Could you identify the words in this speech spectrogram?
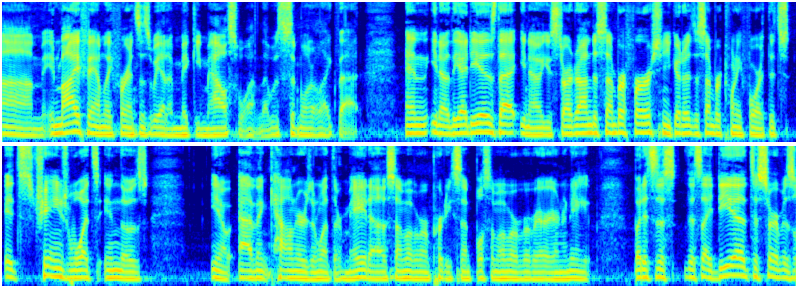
Um, in my family, for instance, we had a Mickey Mouse one that was similar like that. And you know, the idea is that you know you started on December 1st and you go to December 24th. It's it's changed what's in those you know advent calendars and what they're made of. Some of them are pretty simple, some of them are very ornate. But it's this this idea to serve as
